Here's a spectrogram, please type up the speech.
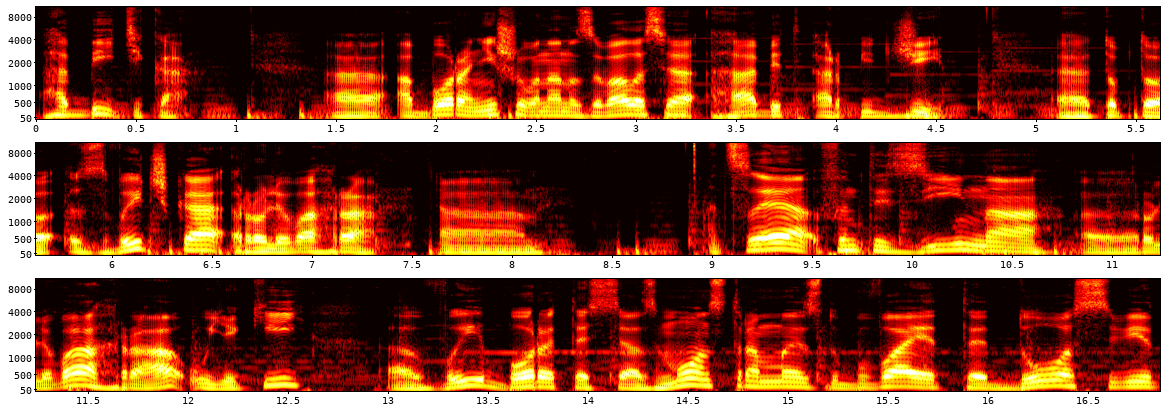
Габітіка. Е, або раніше вона називалася Habit RPG, е, тобто звичка рольова гра. Е, це фентезійна рольова гра, у якій ви боретеся з монстрами, здобуваєте досвід,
